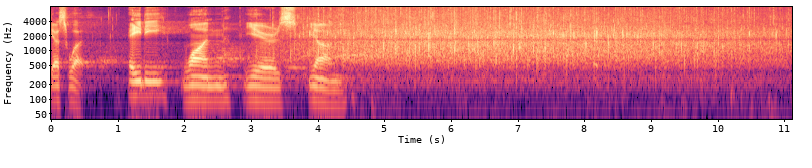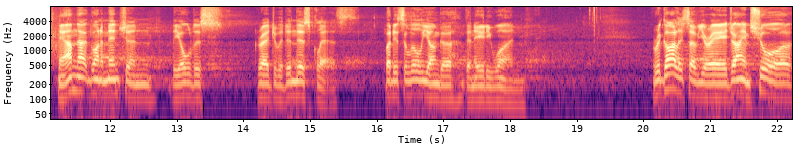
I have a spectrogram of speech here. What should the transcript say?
guess what? 81 years young. Now, I'm not going to mention the oldest graduate in this class, but it's a little younger than 81. Regardless of your age, I am sure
